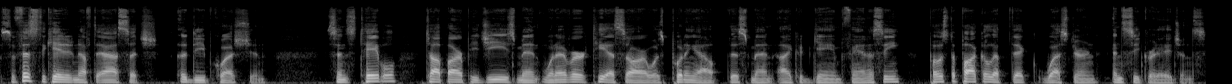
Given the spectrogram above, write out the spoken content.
sophisticated enough to ask such a deep question. Since tabletop RPGs meant whatever TSR was putting out, this meant I could game fantasy, post apocalyptic, western, and secret agents.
